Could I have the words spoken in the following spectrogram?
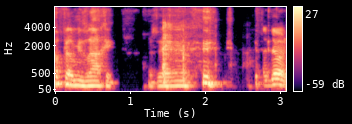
עופר מזרחי. אז... אה, גדול.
